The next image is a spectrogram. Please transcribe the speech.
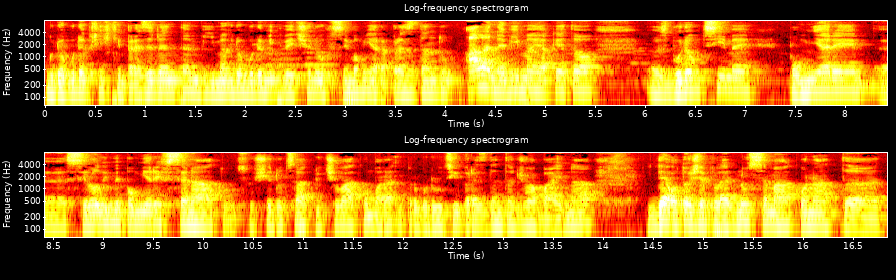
kdo bude příštím prezidentem, víme, kdo bude mít většinu v sněmovně reprezentantů, ale nevíme, jak je to s budoucími poměry, eh, silovými poměry v Senátu, což je docela klíčová komora i pro budoucího prezidenta Joea Bidena. Jde o to, že v lednu se má konat eh,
